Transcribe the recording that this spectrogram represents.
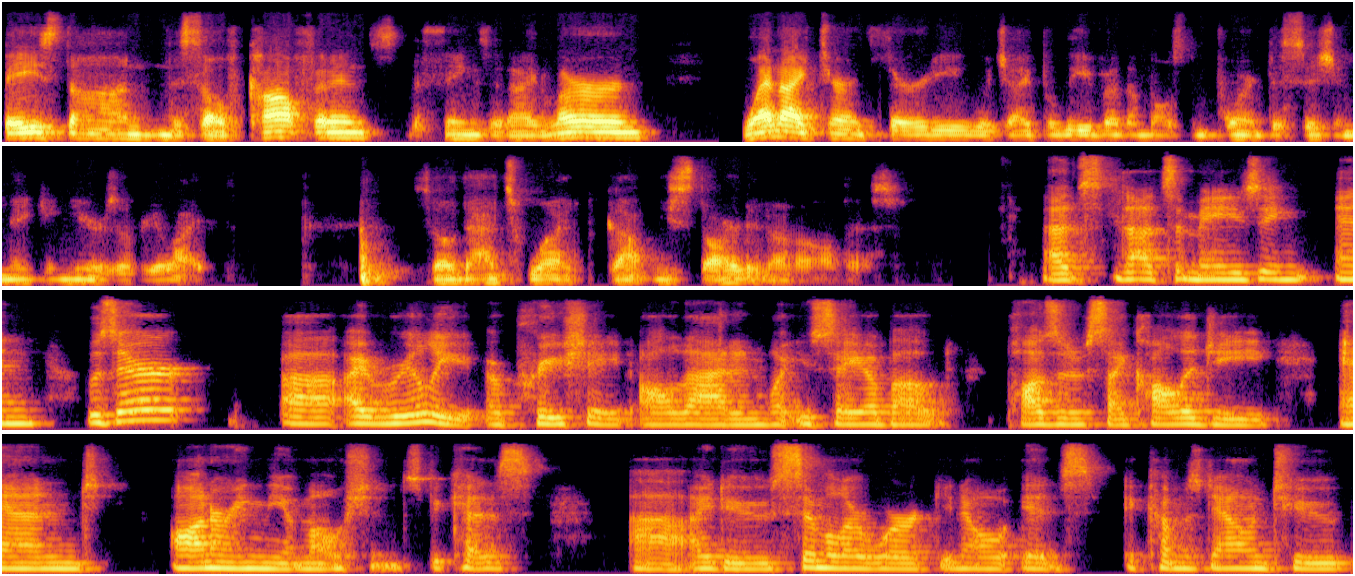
based on the self confidence, the things that I learned when I turned 30, which I believe are the most important decision making years of your life. So that's what got me started on all this. That's that's amazing. And was there? Uh, I really appreciate all that and what you say about positive psychology and honoring the emotions because uh, I do similar work. You know, it's it comes down to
